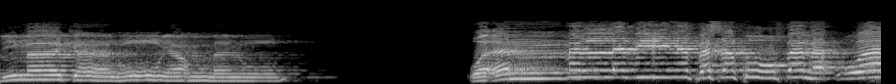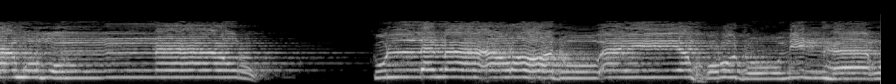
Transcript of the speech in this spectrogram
بِمَا كَانُوا يَعْمَلُونَ وَأَمَّا فَسَقُوا فَمَأْوَاهُمُ النَّارُ ۖ. كُلَّمَا أَرَادُوا أَن يَخْرُجُوا مِنْهَا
